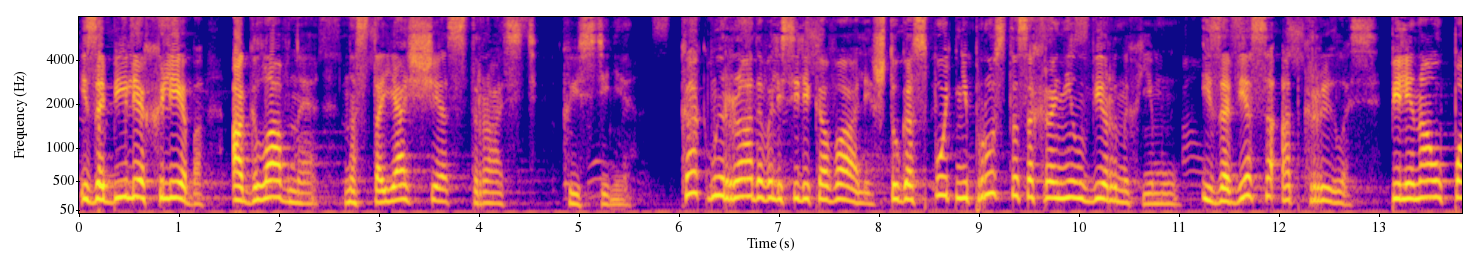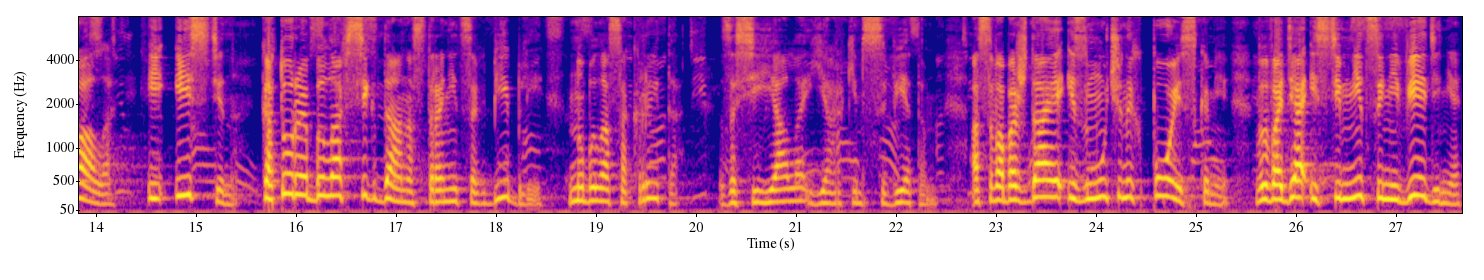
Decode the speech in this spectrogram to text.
изобилие хлеба, а главное – настоящая страсть к истине. Как мы радовались и ликовали, что Господь не просто сохранил верных Ему, и завеса открылась, пелена упала, и истина – которая была всегда на страницах Библии, но была сокрыта, засияла ярким светом, освобождая измученных поисками, выводя из темницы неведения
